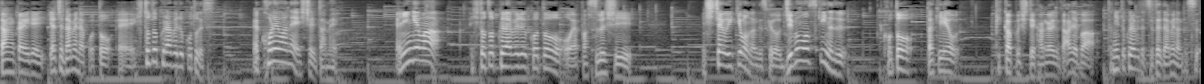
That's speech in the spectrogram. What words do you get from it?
段階でやっちゃダメなこと、えー人と比べることです。これはねしちゃダメ。人間は人と比べることをやっぱするししちゃう生き物なんですけど自分を好きになることだけをピックアップして考えるのであれば他人と比べたら絶対ダメなんです。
